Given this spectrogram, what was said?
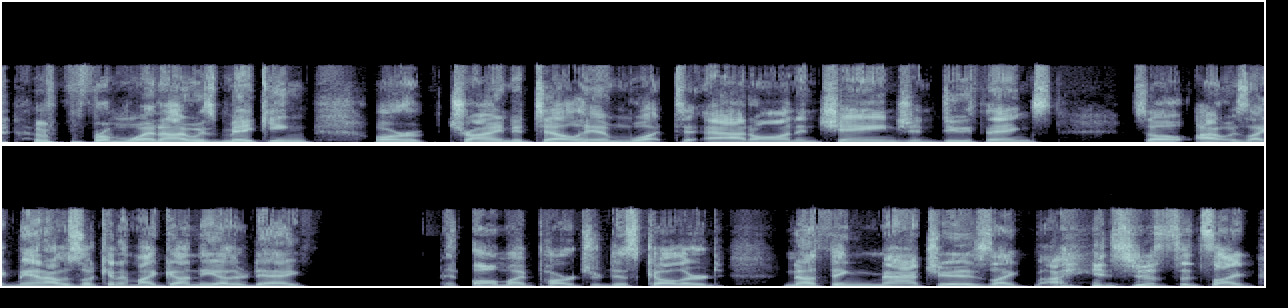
from when I was making or trying to tell him what to add on and change and do things. So I was like, man, I was looking at my gun the other day and all my parts are discolored. Nothing matches. Like i it's just it's like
